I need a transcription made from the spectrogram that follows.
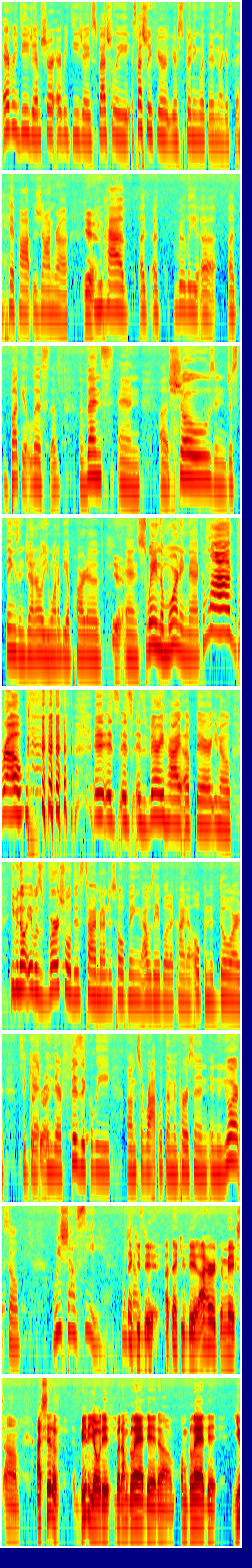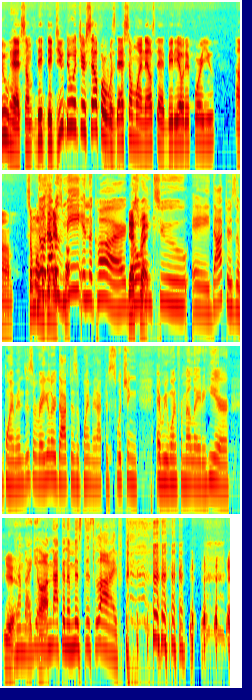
every DJ, I'm sure every DJ, especially especially if you're you're spinning within I guess the hip hop genre, Yeah, you have a, a really a, a bucket list of events and uh, shows and just things in general you want to be a part of. yeah, And Sway in the morning, man, come on, bro. it, it's it's it's very high up there, you know. Even though it was virtual this time, but I'm just hoping I was able to kind of open the door to get right. in there physically um, to rock with them in person in New York. So we shall see. I think you see. did. I think you did. I heard the mix. Um, I should have videoed it, but I'm glad that um, I'm glad that you had some. Did Did you do it yourself, or was that someone else that videoed it for you? Um, someone No, was that was car. me in the car That's right. going to a doctor's appointment, just a regular doctor's appointment after switching everyone from LA to here. Yeah, And I'm like, yo, I'm not going to miss this live.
